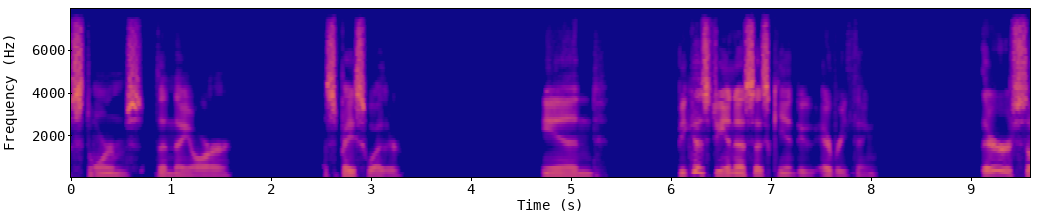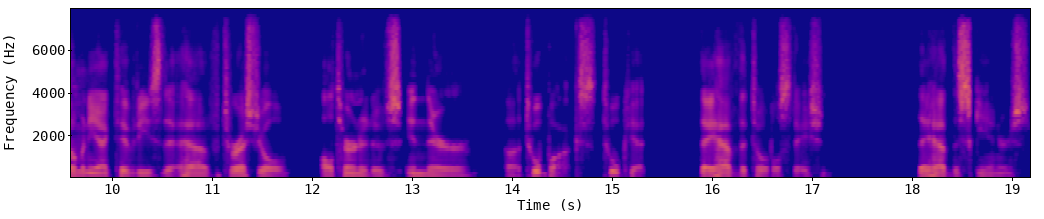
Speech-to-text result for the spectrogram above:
storms, than they are space weather. And because GNSS can't do everything, there are so many activities that have terrestrial alternatives in their uh, toolbox, toolkit. They have the total station, they have the scanners.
